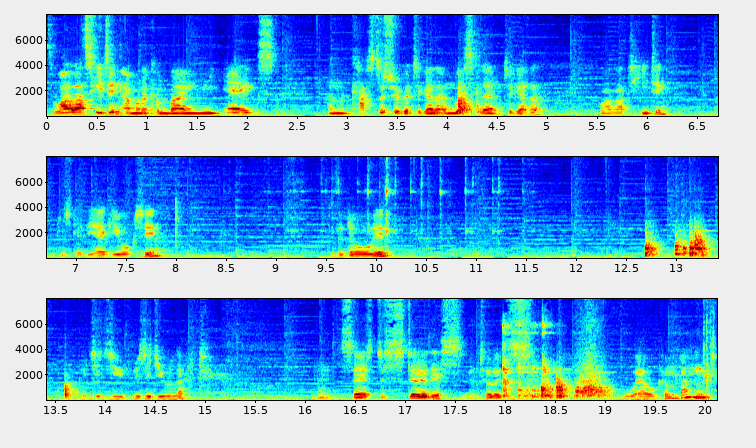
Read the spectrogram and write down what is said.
So while that's heating, I'm going to combine the eggs and the caster sugar together and whisk them together while that's heating. Just get the egg yolks in, get it all in. Residual, residual left. And it says to stir this until it's well combined.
